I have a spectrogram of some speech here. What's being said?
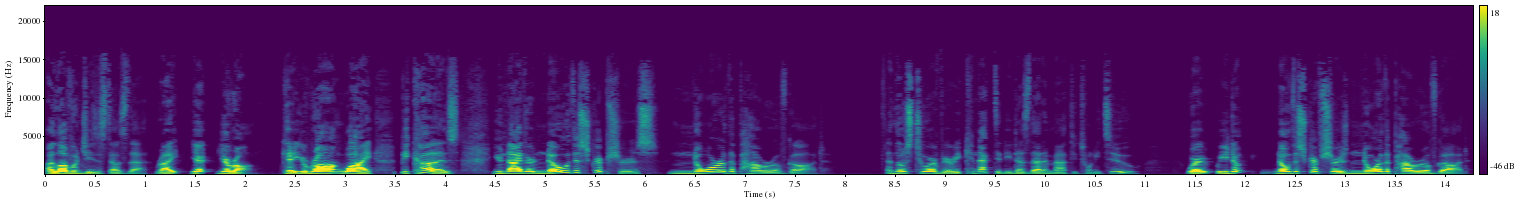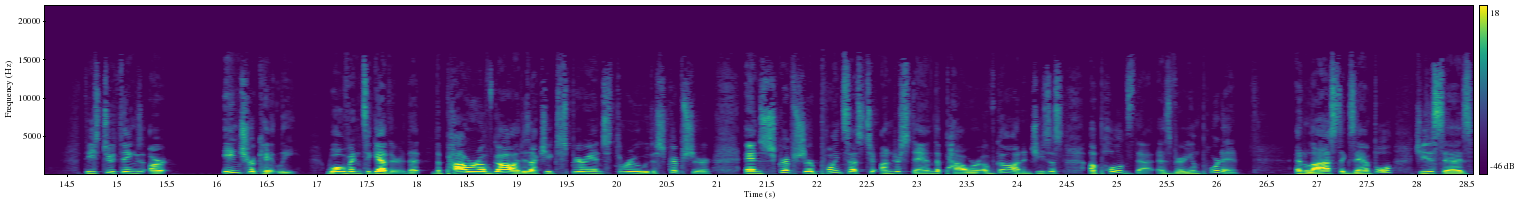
I love when Jesus does that, right? You're, you're wrong. Okay? You're wrong. Why? Because you neither know the scriptures nor the power of God. And those two are very connected. He does that in Matthew 22, where you don't know the scriptures nor the power of God. These two things are intricately woven together, that the power of God is actually experienced through the scripture, and scripture points us to understand the power of God. And Jesus upholds that as very important. And last example, Jesus says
